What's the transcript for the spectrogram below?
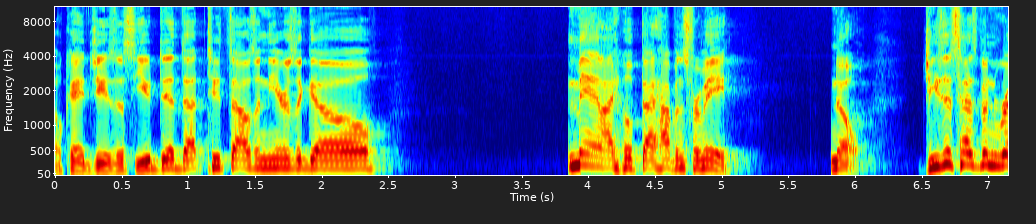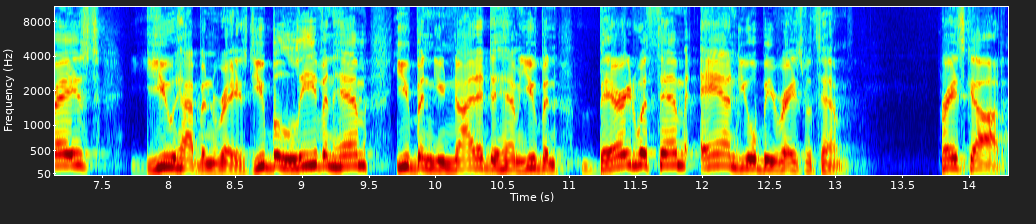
Okay, Jesus, you did that 2,000 years ago. Man, I hope that happens for me. No, Jesus has been raised, you have been raised. You believe in him, you've been united to him, you've been buried with him, and you will be raised with him. Praise God.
